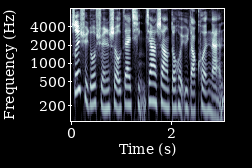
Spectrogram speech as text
所以许多选手在请假上都会遇到困难。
